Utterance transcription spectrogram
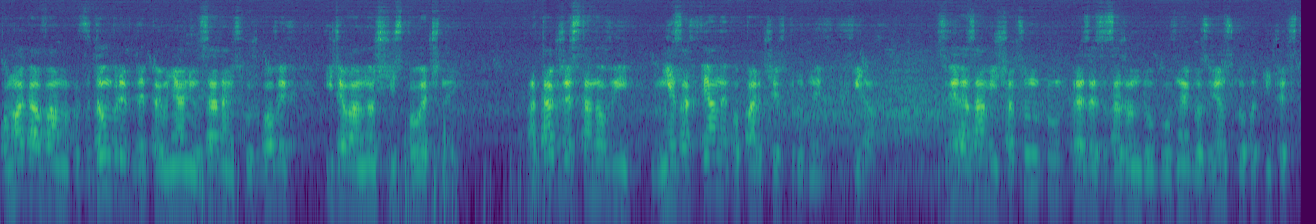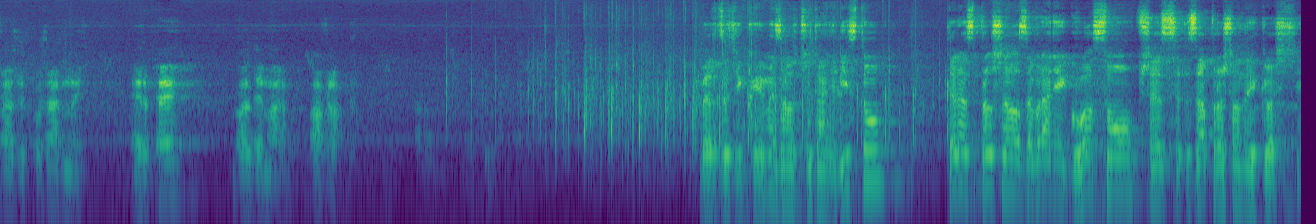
pomaga Wam w dobrym wypełnianiu zadań służbowych i działalności społecznej, a także stanowi niezachwiane oparcie w trudnych chwilach. Z wyrazami szacunku prezes Zarządu Głównego Związku Ochotniczych Straży Pożarnych RP Waldemar Pawlak. Bardzo dziękujemy za odczytanie listu. Teraz proszę o zabranie głosu przez zaproszonych gości.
